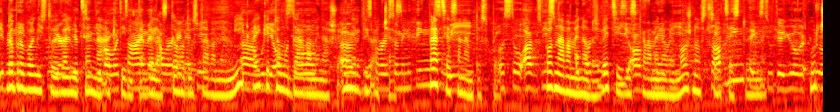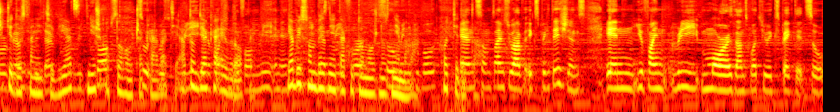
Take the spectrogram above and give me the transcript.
even Dobrovoľníctvo je veľmi cenná aktivita, veľa z toho dostávame my, uh, aj keď tomu dávame našu um, energiu a čas. Vracia sa nám to späť. Spoznávame nové veci, získavame nové možnosti a cestujeme. Určite dostanete viac, než od toho očakávate. A to vďaka Európe. Ja by som bez nej takúto možnosť nemala. Choďte do toho. and you find really more than what you expected. So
